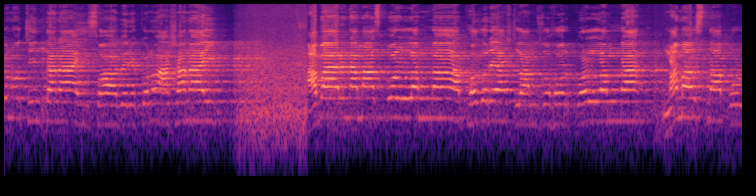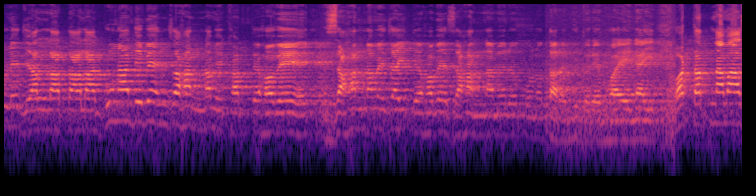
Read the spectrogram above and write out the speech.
কোনো চিন্তা নাই সবের কোনো আশা নাই। আবার নামাজ পড়লাম না, ফজরে আসলাম, জোহর পড়লাম না, নামাজ না পড়লে যে আল্লাহ তালা গুণা দেবেন জাহান নামে খাটতে হবে জাহান নামে যাইতে হবে জাহান নামেরও কোনো তার ভিতরে ভয় নাই। অর্থাৎ নামাজ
